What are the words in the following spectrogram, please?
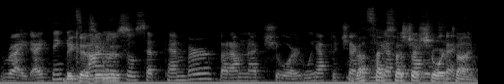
Right, I think Because it's it was- until September, but I'm not sure. We have to check. That's like such a short check. time.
